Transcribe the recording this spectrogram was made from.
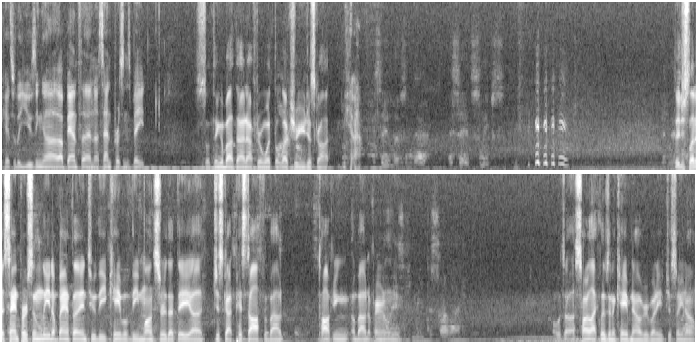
Okay, so they're using uh, a bantha and a sand person's bait. So think about that after what the lecture you just got. Yeah. They say it lives in there. They say it. It They just let a sand person lead a bantha into the cave of the monster that they uh, just got pissed off about talking about apparently. If you eat the sarlacc, Oh, it's a Sarlacc lives in a cave now, everybody. Just so you know,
